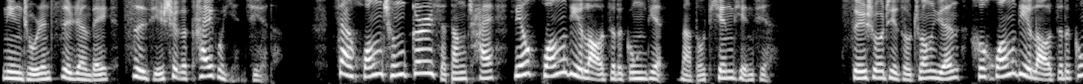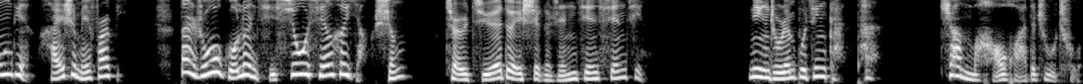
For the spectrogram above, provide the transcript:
宁主任自认为自己是个开过眼界的，在皇城根下当差，连皇帝老子的宫殿那都天天见。虽说这座庄园和皇帝老子的宫殿还是没法比，但如果论起休闲和养生，这儿绝对是个人间仙境。宁主任不禁感叹：“这么豪华的住处，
